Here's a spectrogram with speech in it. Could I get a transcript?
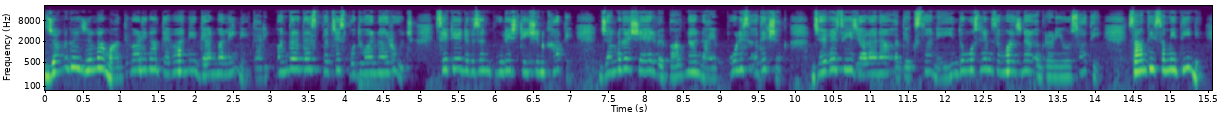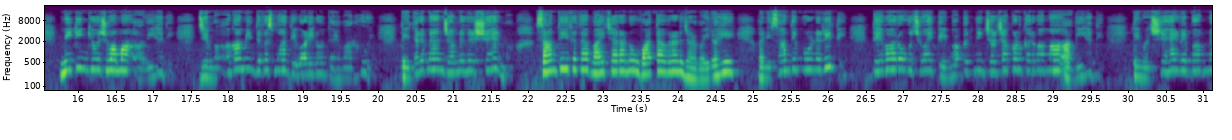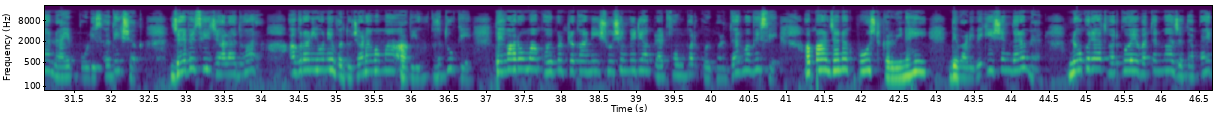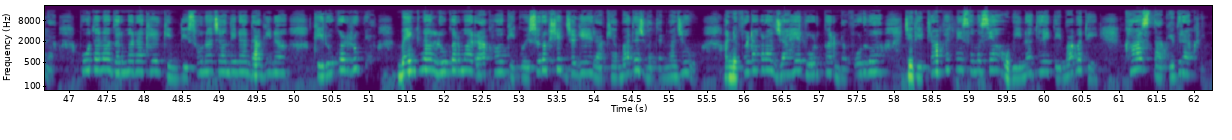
જામનગર જિલ્લામાં દિવાળીના તહેવારને ધ્યાનમાં લઈને તારીખ પંદર, દસ, પચીસ બુધવારના રોજ સિટી ડિવિઝન પોલીસ સ્ટેશન ખાતે જામનગર શહેર વિભાગના નાયબ પોલીસ અધિક્ષક જયવીરસિંહ ઝાલાના અધ્યક્ષસ્થાને હિન્દુ મુસ્લિમ સમાજના અગ્રણીઓ સાથે શાંતિ સમિતિની મીટિંગ યોજવામાં આવી હતી, જેમાં આગામી દિવસમાં દિવાળીનો તહેવાર હોય તે દરમિયાન જામનગર શહેરમાં શાંતિ તથા ભાઈચારાનું વાતાવરણ જળવાઈ રહે અને શાંતિપૂર્ણ રીતે તહેવારો ઉજવાય તે બાબતની ચર્ચા પણ કરવામાં આવી હતી. તેમજ શહેર વિભાગના નાયબ પોલીસ અધિક્ષક જયવીરસિંહ ઝાલા દ્વારા અગ્રણીઓને વધુ જણાવવામાં આવ્યું હતું કે તહેવારોમાં કોઈપણ પ્રકારની સોશિયલ મીડિયા પ્લેટફોર્મ પર કોઈપણ ધર્મ વિશે અપમાનજનક પોસ્ટ કરવી નહીં. દિવાળી વેકેશન દરમિયાન નોકરિયાત વર્ગોએ વતનમાં જતા પહેલા પોતાના ઘરમાં રાખેલ કિંમતી સોના ચાંદીના દાગીના કે રોકડ રૂપિયા બેંકના લોકરમાં રાખવા કે કોઈ સુરક્ષિત જગ્યાએ રાખ્યા બાદ જ વતનમાં જવું અને ફટાકડા જાહેર રોડ પર ન ફોડવા જેથી ટ્રાફિકની સમસ્યા ઊભી ન થાય તે બાબતે ખાસ તાકીદ રાખવી.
